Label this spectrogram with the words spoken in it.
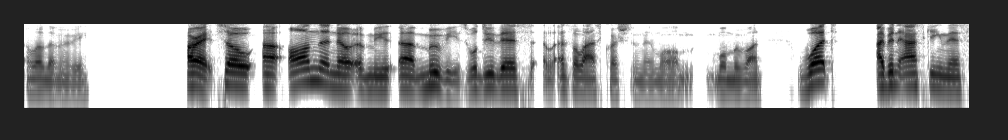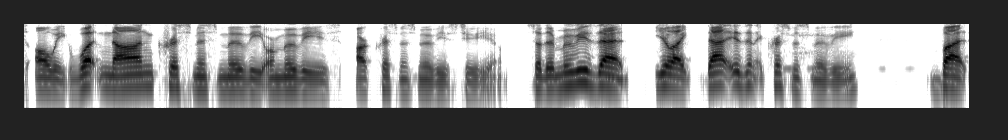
I love that movie. All right. So uh, on the note of mu- uh, movies, we'll do this as the last question, and then we'll we'll move on. What I've been asking this all week. What non-Christmas movie or movies are Christmas movies to you? So they're movies that you're like, that isn't a Christmas movie, but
